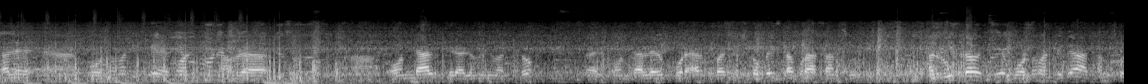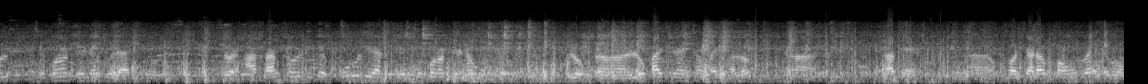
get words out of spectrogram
তাহলে বর্ধমান থেকে এখন আমরা অন্ডাল বেরালাম মাত্র। আর অন্ডালের পরে আর কয়েকটা স্টপেজ তারপর আসানসোল। আর রুটটা হচ্ছে বর্ধমান থেকে আসানসোল, যে কোনো ট্রেনে চলে আসতে হবে এবার আসানসোল থেকে পুরুলিয়া থেকে যে কোনো ট্রেনে উঠতে হবে লোকাল ট্রেন সবাই ভালো তাতে খরচাটাও কম হবে এবং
